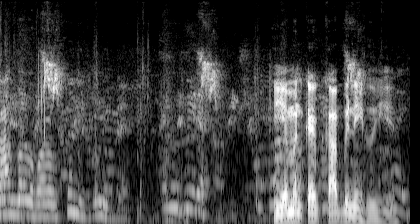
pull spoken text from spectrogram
આગળ વાળું છે ને ગળી જાય. એ મને કઈ કાપી નાખ્યું છે.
